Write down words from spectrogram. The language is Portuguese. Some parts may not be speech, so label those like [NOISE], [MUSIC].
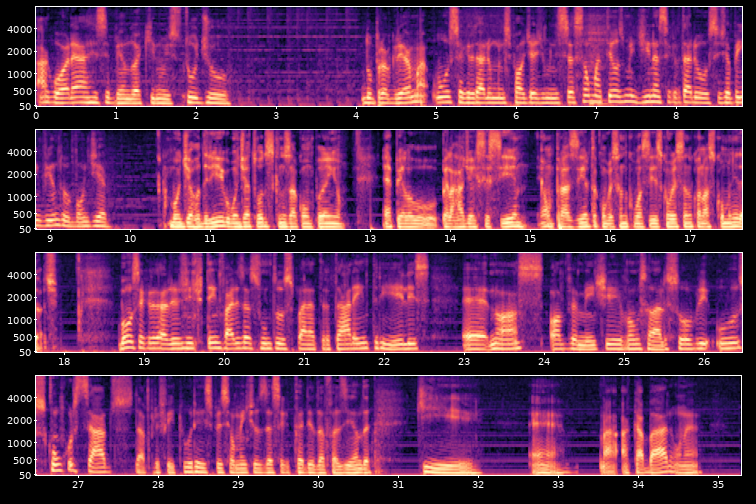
Agora recebendo aqui no estúdio do programa o secretário municipal de administração, Matheus Medina. Secretário, seja bem-vindo. Bom dia. Bom dia, Rodrigo. Bom dia a todos que nos acompanham é, pelo, pela Rádio RCC. É um prazer estar conversando com vocês, conversando com a nossa comunidade. Bom, secretário, a gente tem vários assuntos para tratar, entre eles é, nós, obviamente, vamos falar sobre os concursados da prefeitura, especialmente os da Secretaria da Fazenda, que é, acabaram, né,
